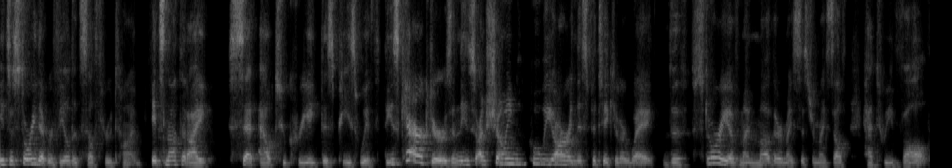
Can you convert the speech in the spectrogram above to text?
it's a story that revealed itself through time. It's not that I set out to create this piece with these characters and these i'm showing who we are in this particular way the story of my mother my sister myself had to evolve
